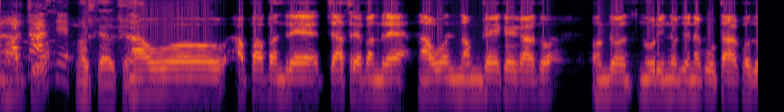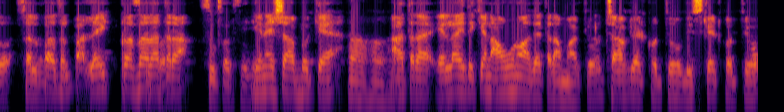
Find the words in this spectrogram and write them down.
ಮಾಡ್ತೀವಿ. Okay okay. ನಾವು ಹಬ್ಬ ಬಂದ್ರೆ ಜಾತ್ರೆ ಬಂದ್ರೆ ನಾವು ಒಂದ್ ನಮ್ ಕೈಗಾದು ಒಂದು ನೂರ್ ಇನ್ನೂರ್ ಜನಕ್ಕೆ ಊಟ ಹಾಕೋದು. ಸ್ವಲ್ಪ ಸ್ವಲ್ಪ ಲೈಟ್ ಪ್ರಸಾದ ತರ. ಸೂಪರ್ ಸೂಪರ್. ಗಣೇಶ ಹಬ್ಬಕ್ಕೆ ಹಾ ಹಾ ಆ ತರ ಎಲ್ಲ ಇದಕ್ಕೆ ನಾವು ಅದೇ ತರ ಮಾಡ್ತೀವಿ. ಚಾಕ್ಲೇಟ್ ಕೊಡ್ತೀವಿ ಬಿಸ್ಕೆಟ್ ಕೊಡ್ತೀವಿ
